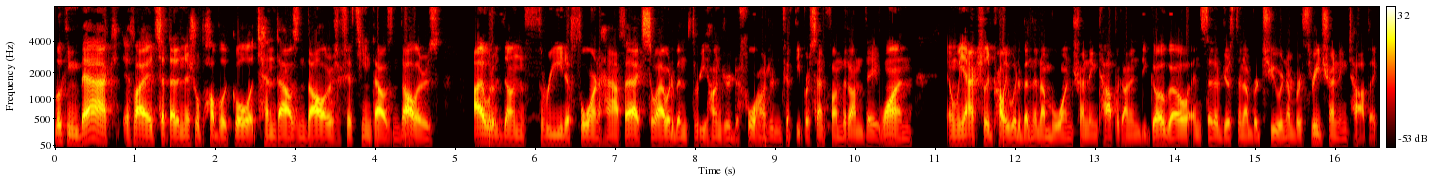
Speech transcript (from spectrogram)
looking back, if I had set that initial public goal at ten thousand dollars or fifteen thousand dollars, I would have done three to four and a half x. So I would have been three hundred to four hundred and fifty percent funded on day one, and we actually probably would have been the number one trending topic on Indiegogo instead of just the number two or number three trending topic.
